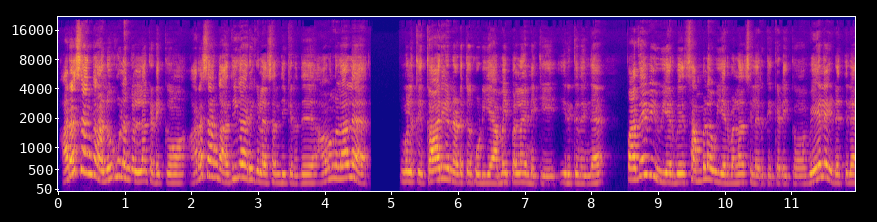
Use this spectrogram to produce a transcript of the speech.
அரசாங்க அனுகூலங்கள்லாம் கிடைக்கும். அரசாங்க அதிகாரிகளை சந்திக்கிறது அவங்களால உங்களுக்கு காரியம் நடக்கக்கூடிய அமைப்பெல்லாம் இன்னைக்கு இருக்குதுங்க. பதவி உயர்வு சம்பள உயர்வெல்லாம் சிலருக்கு கிடைக்கும். வேலை இடத்துல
